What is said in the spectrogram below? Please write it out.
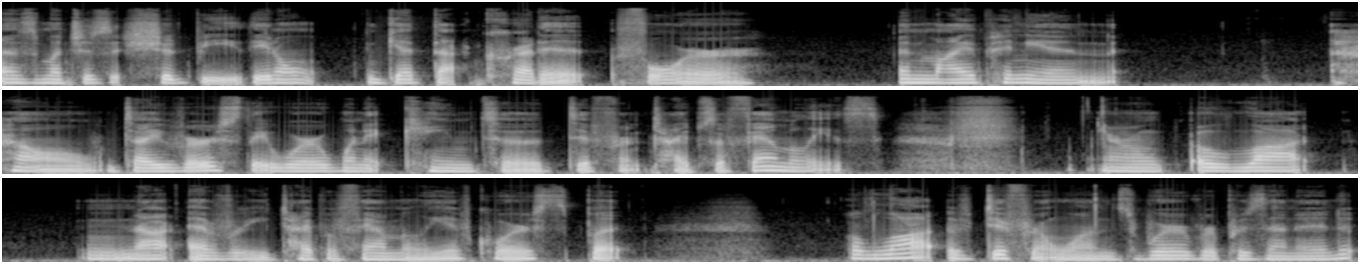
as much as it should be. They don't get that credit for, in my opinion, how diverse they were when it came to different types of families. You know, a lot, not every type of family, of course, but a lot of different ones were represented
